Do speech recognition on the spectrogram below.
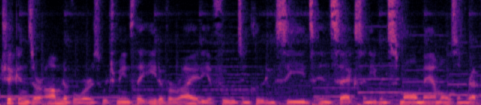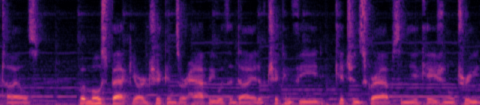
Chickens are omnivores, which means they eat a variety of foods, including seeds, insects, and even small mammals and reptiles. But most backyard chickens are happy with a diet of chicken feed, kitchen scraps, and the occasional treat.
